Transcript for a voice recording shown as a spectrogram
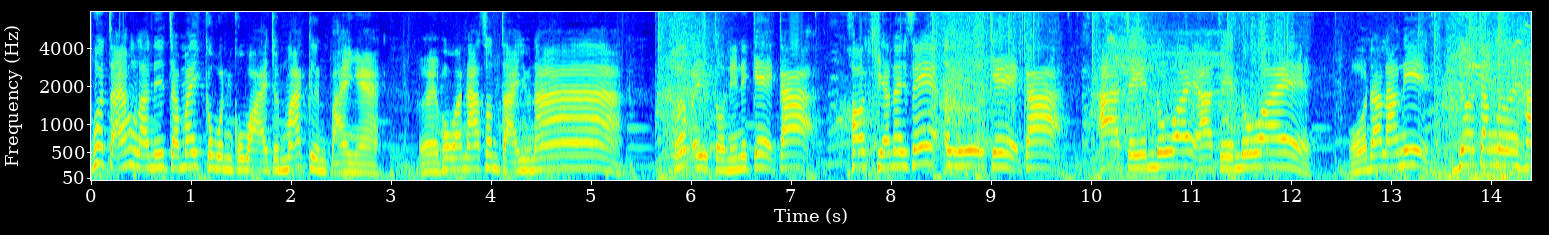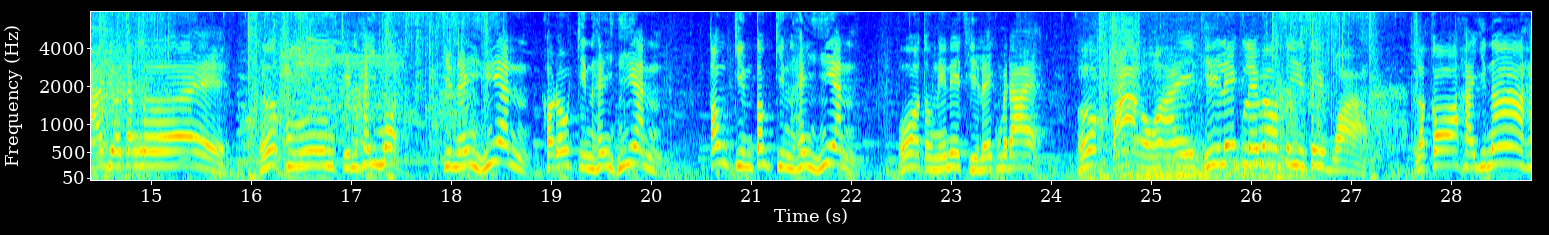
หัวใจของเรานี่จะไม่กวนกวายจนมากเกินไปไง เอ้ยเพราะว่าน่าสนใจอยู่นะ เอิบไอตัวนี้นี่เกะกะขอเขียนหน่อยซิเออเกะกะ อาเจนด้วยอาเจนด้วย โอ้ด้านล่างนี่เยอะจังเลยหาเยอะจังเลยเอิบอืมกินให้หมด กินให้เฮี้ยน เขาเรียกว่ากินให้เฮี้ยน ต้องกินต้องกินให้เฮี้ยน โอ้ตรงนี้นี่ทีเล็กไม่ได้ เออป้างเอาไว้ทีเล็กเลเวล40ว่ะแล้วก็ไฮยีน่าไฮ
